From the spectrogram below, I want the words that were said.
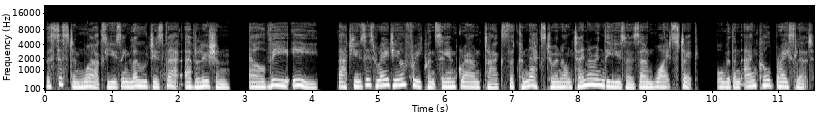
The system works using Logisvet Evolution, LVE, that uses radio frequency and ground tags that connects to an antenna in the user's own white stick, or with an ankle bracelet.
